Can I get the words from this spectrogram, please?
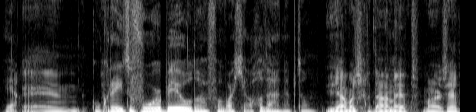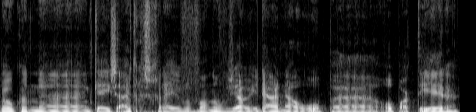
Ja. En concrete voorbeelden van wat je al gedaan hebt dan. ja, wat je gedaan Ja. hebt, maar ze hebben ook een, eh, een case uitgeschreven van hoe zou je daar nou op, eh, op acteren.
